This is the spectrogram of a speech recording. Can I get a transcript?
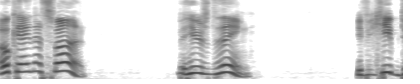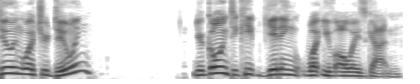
Okay, that's fine. But here's the thing: if you keep doing what you're doing, you're going to keep getting what you've always gotten.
